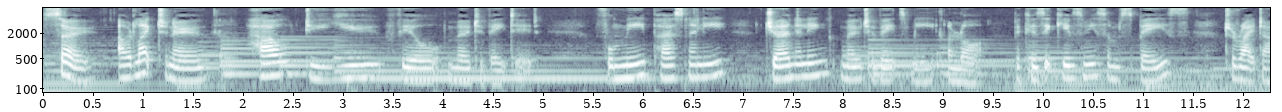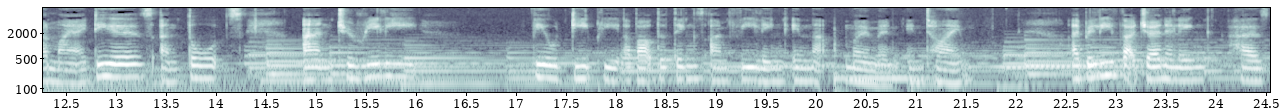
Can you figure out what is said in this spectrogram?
So, I would like to know how do you feel motivated? For me personally, journaling motivates me a lot because it gives me some space to write down my ideas and thoughts and to really feel deeply about the things I'm feeling in that moment in time. I believe that journaling has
